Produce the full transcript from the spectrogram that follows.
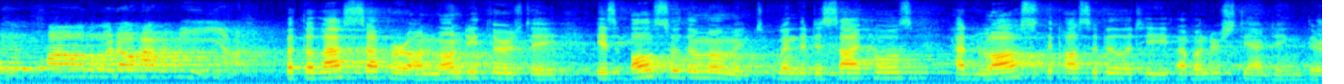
comprendre leur avenir. But the Last Supper on Maundy Thursday is also the moment when the disciples had lost the possibility of understanding their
